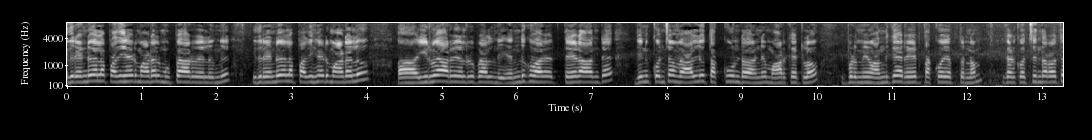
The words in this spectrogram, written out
ఇది రెండు వేల పదిహేడు మోడల్ ముప్పై ఆరు వేలు ఉంది. ఇది రెండు వేల పదిహేడు మోడలు ఇరవై ఆరు వేల రూపాయలు ఉంది ఎందుకు తేడా అంటే దీనికి కొంచెం వాల్యూ తక్కువ ఉంటుందండి మార్కెట్లో. ఇప్పుడు మేము అందుకే రేట్ తక్కువ చెప్తున్నాం. ఇక్కడికి వచ్చిన తర్వాత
